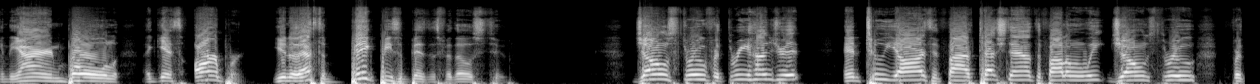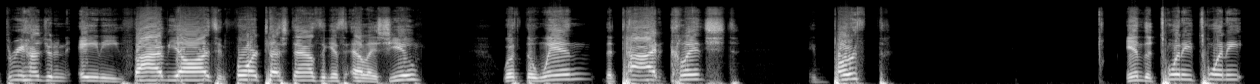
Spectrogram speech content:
in the Iron Bowl against Auburn. You know, that's a big piece of business for those two. Jones threw for 302 yards and five touchdowns the following week. Jones threw for 385 yards and four touchdowns against LSU. With the win, the Tide clinched berth in the 2020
